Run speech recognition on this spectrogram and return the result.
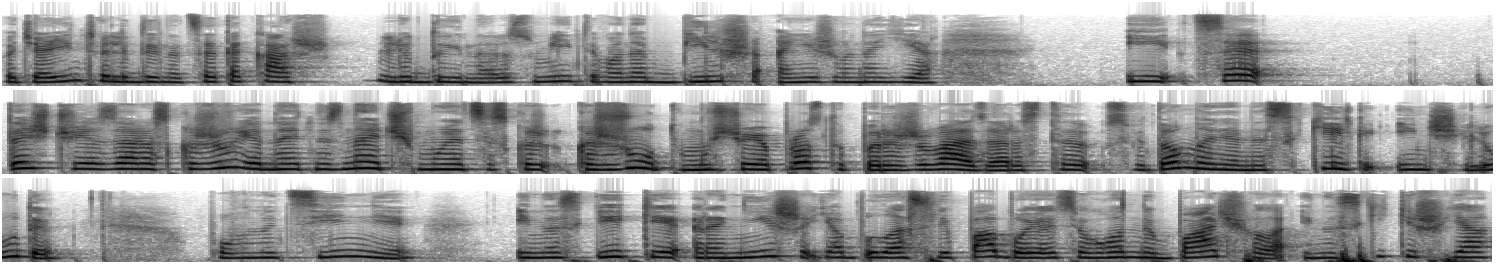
Хоча інша людина це така ж людина, розумієте, вона більша, аніж вона є. І це те, що я зараз кажу, я навіть не знаю, чому я це кажу, тому що я просто переживаю зараз це усвідомлення, наскільки інші люди повноцінні, і наскільки раніше я була сліпа, бо я цього не бачила, і наскільки ж я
